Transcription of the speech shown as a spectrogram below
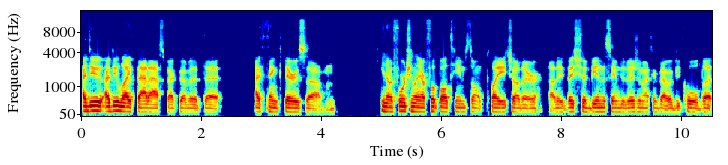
I do I do like that aspect of it that I think there's um you know, unfortunately, our football teams don't play each other. Uh, they they should be in the same division. I think that would be cool, but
